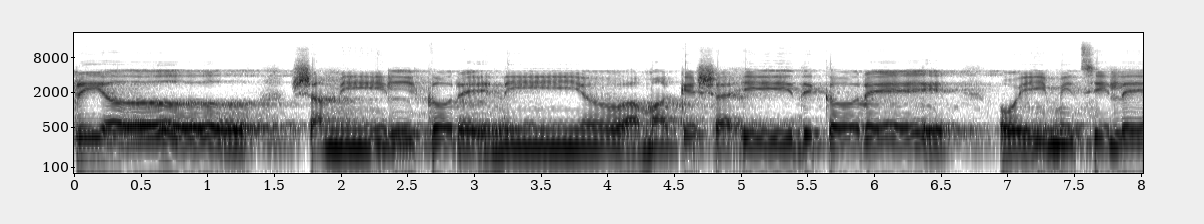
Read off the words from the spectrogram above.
প্রিয় শামিল করে নিও আমাকে শহীদ করে। ওই মিছিলে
